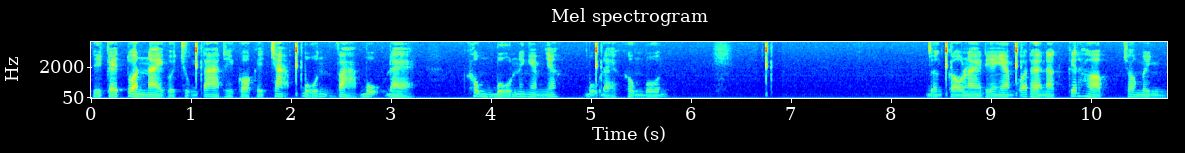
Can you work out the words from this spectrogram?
thì cái tuần này của chúng ta thì có cái chạm 4 và bộ đề 04 anh em nhé. Bộ đề 04 đường cầu này thì anh em có thể là kết hợp cho mình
